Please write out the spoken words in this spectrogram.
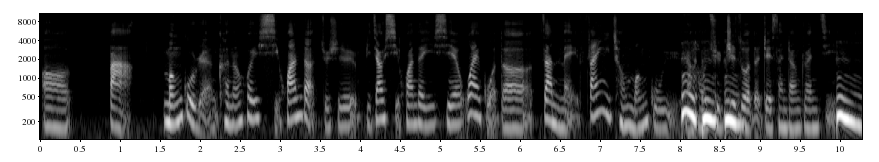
呃把 蒙古人可能会喜欢的，就是比较喜欢的一些外国的赞美翻译成蒙古语，嗯然后去制作的这三张专辑。嗯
